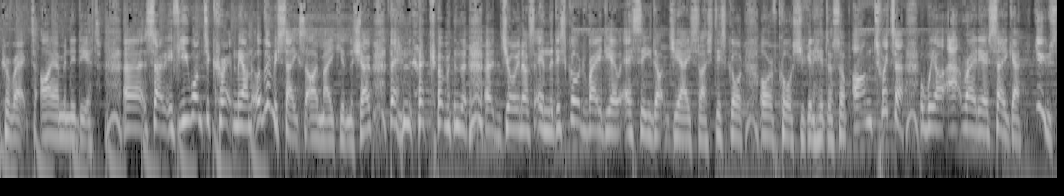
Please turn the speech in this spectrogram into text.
correct. I am an idiot. Uh, so, if you want to correct me on other mistakes that I make in the show, then come and uh, join us in the Discord radio se.ga slash Discord, or of course you can hit us up on Twitter. We are at Radio Sega. Use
